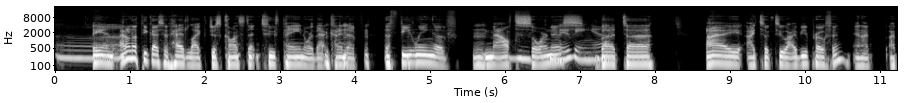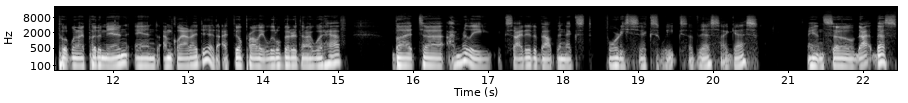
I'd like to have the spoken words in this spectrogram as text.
Uh, and I don't know if you guys have had like just constant tooth pain or that kind of the feeling of mm. mouth mm-hmm. soreness. Moving, yeah. But uh, I I took two ibuprofen and I I put when I put them in, and I'm glad I did. I feel probably a little better than I would have, but uh, I'm really excited about the next 46 weeks of this, I guess. And so that that's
